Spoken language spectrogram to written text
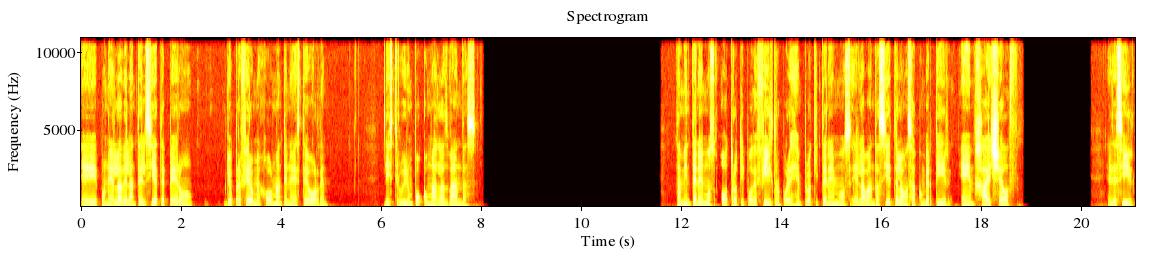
eh, ponerla delante del 7 pero yo prefiero mejor mantener este orden distribuir un poco más las bandas. También tenemos otro tipo de filtro por ejemplo aquí tenemos eh, la banda 7 la vamos a convertir en high shelf. Es decir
